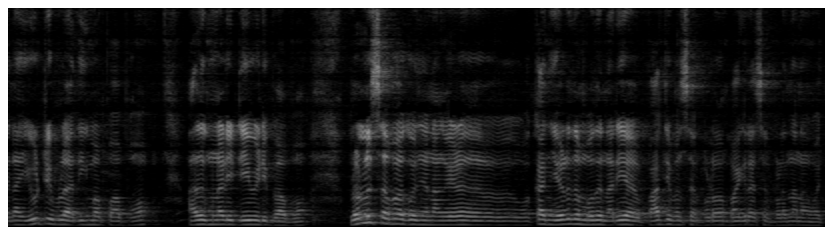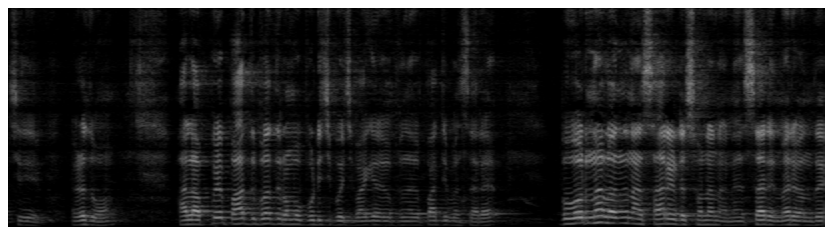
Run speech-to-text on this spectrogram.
ஏன்னா யூடியூப்பில் அதிகமாக பார்ப்போம். அதுக்கு முன்னாடி டிவிடி பார்ப்போம். லொல்லு சபா கொஞ்சம் நாங்கள் உட்காந்து எழுதும் போது நிறைய பார்த்திபன் சார் படம் பாக்யராஜ் சார் படம் தான் நாங்கள் வச்சு எழுதுவோம். அதில் அப்போயே பார்த்து பார்த்து ரொம்ப பிடிச்சி போச்சு பாக்ய பார்த்திபன் சாரை. இப்போ ஒரு நாள் வந்து நான் சார்கிட்ட சொன்னேன் நான் சார் இது மாதிரி வந்து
